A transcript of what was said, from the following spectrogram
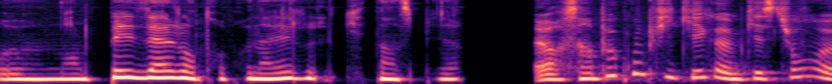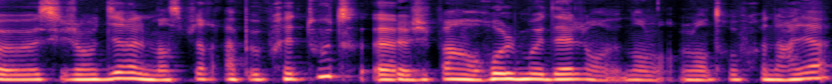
le paysage entrepreneurial qui t'inspirent? Alors c'est un peu compliqué comme question, euh, parce que j'ai envie de dire, elles m'inspirent à peu près toutes. Euh, j'ai pas un rôle modèle en- dans l'entrepreneuriat.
